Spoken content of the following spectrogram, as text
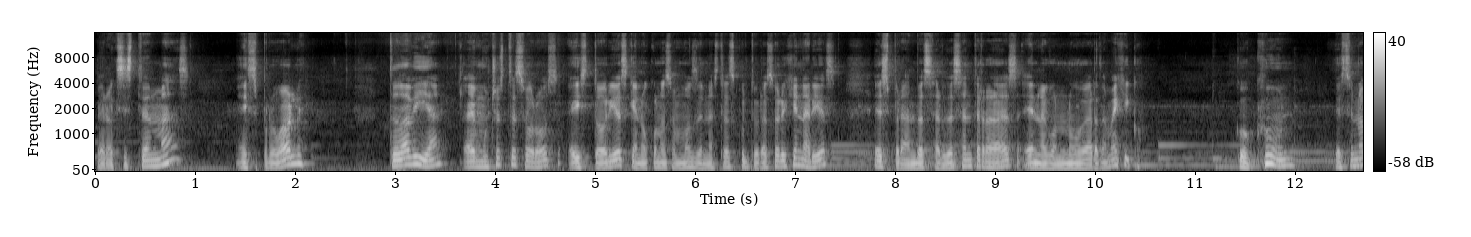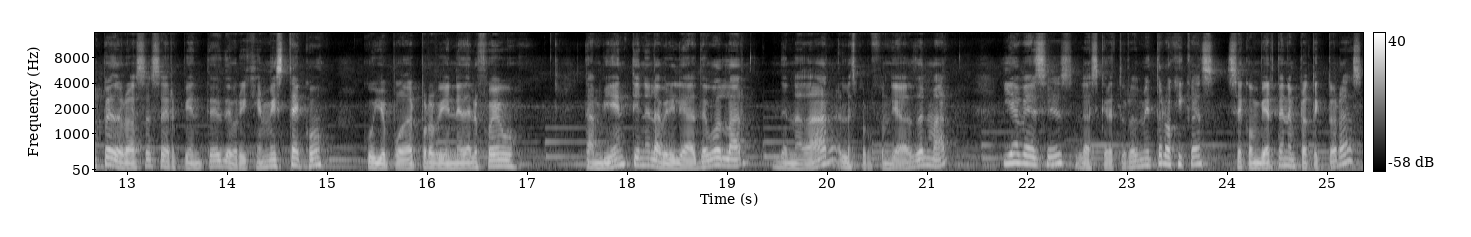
Pero existen más, es probable. Todavía hay muchos tesoros e historias que no conocemos de nuestras culturas originarias, esperando a ser desenterradas en algún lugar de México. Cocoon es una poderosa serpiente de origen mixteco cuyo poder proviene del fuego. También tiene la habilidad de volar, de nadar en las profundidades del mar y a veces las criaturas mitológicas se convierten en protectoras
